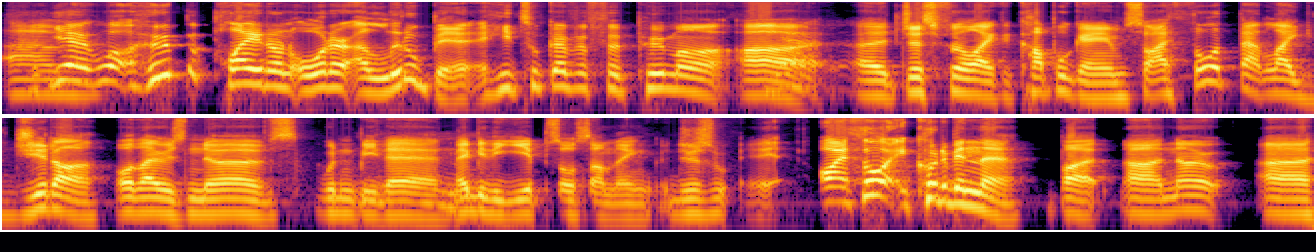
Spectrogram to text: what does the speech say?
Um, yeah, well, Hooper played on order a little bit. He took over for Puma uh, uh, just for like a couple games. So I thought that like jitter or those nerves wouldn't be there. Mm. Maybe the yips or something. Just I thought it could have been there, but uh, no. Uh,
